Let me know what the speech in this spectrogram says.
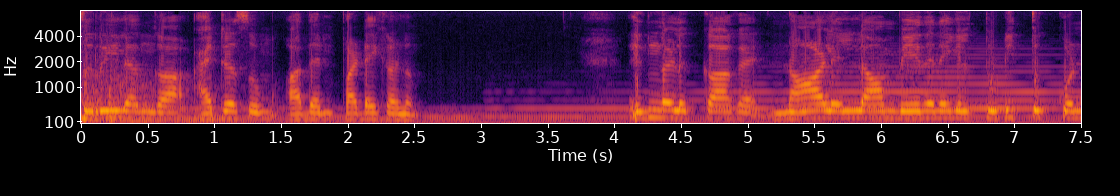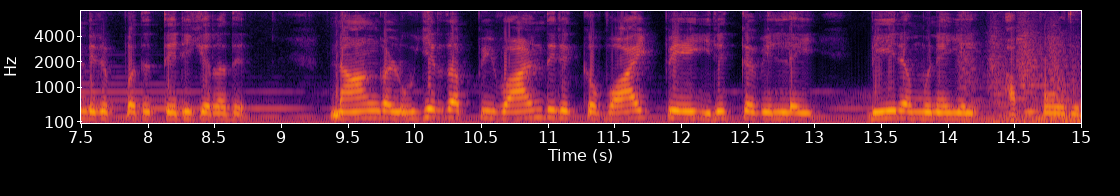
ஸ்ரீலங்கா அரசும் அதன் படைகளும். எங்களுக்காக நாளெல்லாம் வேதனையில் துடித்துக் கொண்டிருப்பது தெரிகிறது. நாங்கள் உயிர் தப்பி வாழ்ந்திருக்க வாய்ப்பே இருக்கவில்லை வீரமுனையில் அப்போது.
